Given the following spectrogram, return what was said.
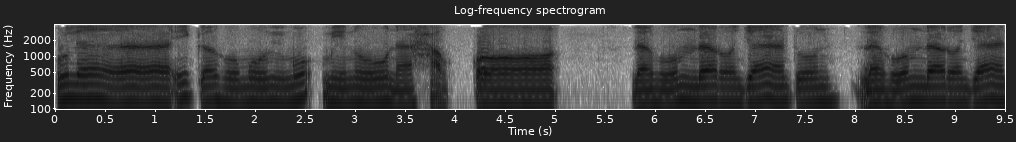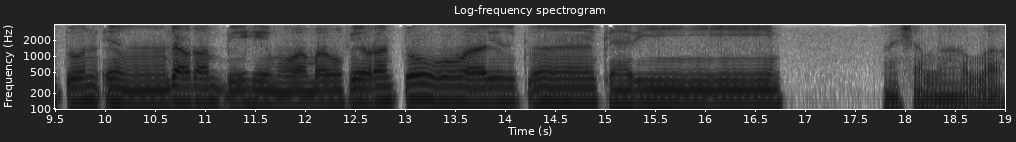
Ulaika humul mu'minuna haqqan. Lahum darajatun, lahum darajatun inda rabbihim wa maghfiratun wa rizqun karim. Masya Allah, Allah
